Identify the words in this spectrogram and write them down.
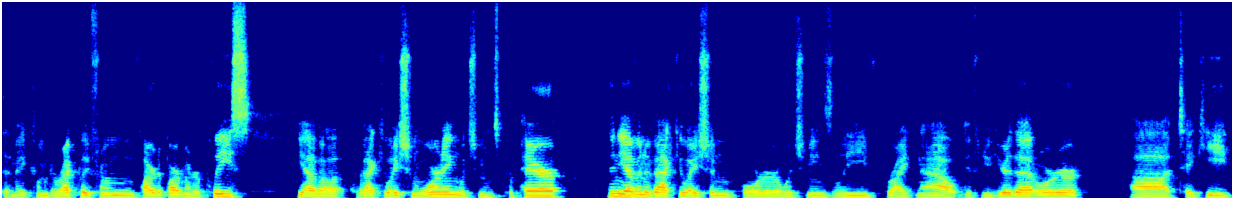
that may come directly from fire department or police. You have a evacuation warning, which means prepare. Then you have an evacuation order, which means leave right now. If you hear that order, uh, take heed.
